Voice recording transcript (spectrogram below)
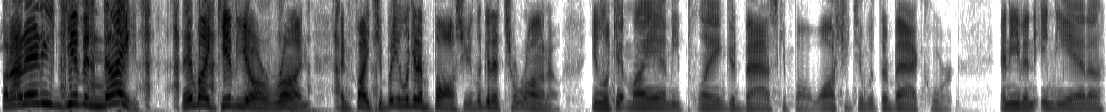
but on any given night, they might give you a run and fight you. But you look at Boston, You look at Toronto, you look at Miami playing good basketball, Washington with their backcourt, and even Indiana.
